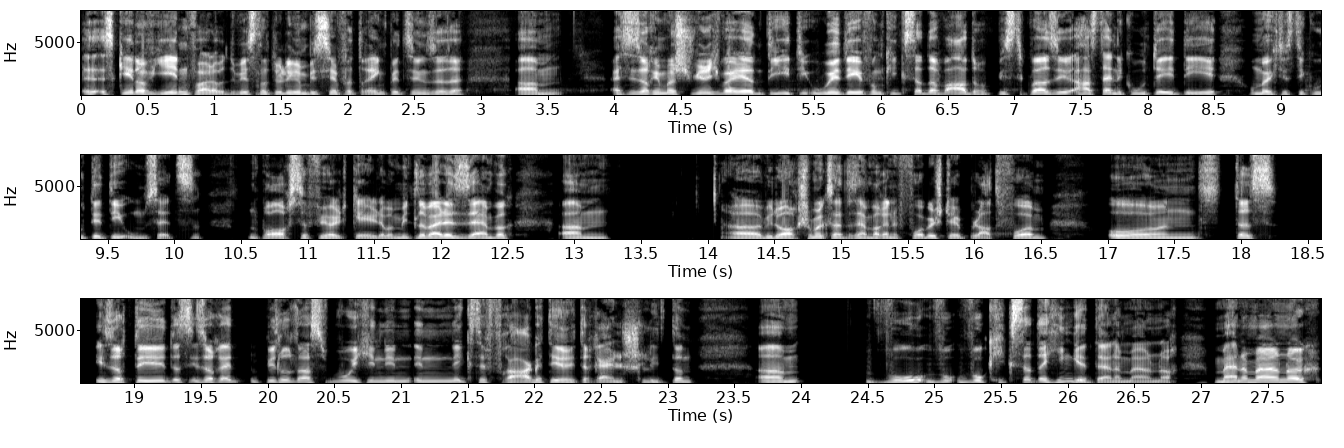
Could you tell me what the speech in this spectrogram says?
es geht auf jeden Fall, aber du wirst natürlich ein bisschen verdrängt, beziehungsweise ähm, es ist auch immer schwierig, weil ja die, die Uridee von Kickstarter war, du bist quasi, hast eine gute Idee und möchtest die gute Idee umsetzen und brauchst dafür halt Geld. Aber mittlerweile ist es einfach, ähm, äh, wie du auch schon mal gesagt hast, einfach eine Vorbestellplattform. Und das ist auch die, das ist auch ein bisschen das, wo ich in die, in die nächste Frage direkt reinschlittern. Ähm, wo, wo, wo Kickstarter hingeht, deiner Meinung nach? Meiner Meinung nach,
